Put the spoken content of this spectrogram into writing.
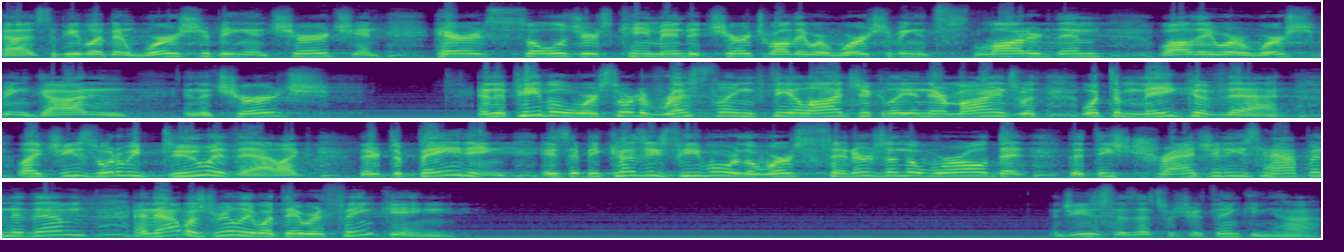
uh, some people had been worshiping in church, and Herod's soldiers came into church while they were worshiping and slaughtered them while they were worshiping God in, in the church. And the people were sort of wrestling theologically in their minds with what to make of that. Like, Jesus, what do we do with that? Like, they're debating is it because these people were the worst sinners in the world that, that these tragedies happened to them? And that was really what they were thinking. And Jesus says, That's what you're thinking, huh?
